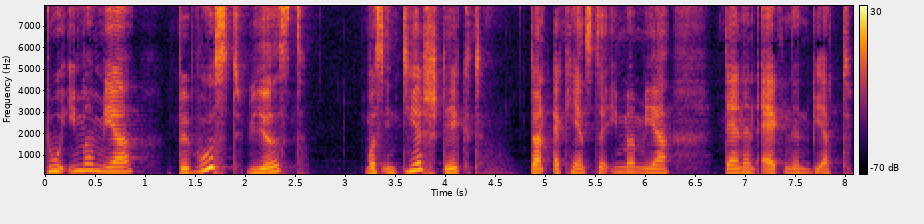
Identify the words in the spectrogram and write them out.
du immer mehr bewusst wirst, was in dir steckt, dann erkennst du immer mehr deinen eigenen Wert.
